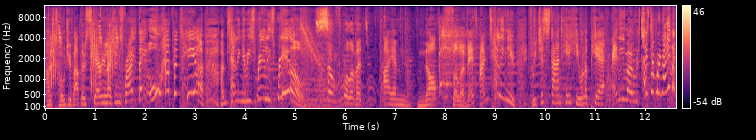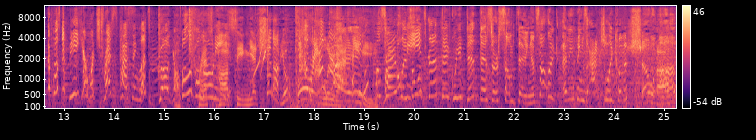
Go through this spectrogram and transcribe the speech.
I've told you about those scary legends, right? They all happened here. I'm telling you, he's real, he's real. So full of it. I am not full of it. I'm telling you, if we just stand here, he will appear any moment. I said we're not even supposed to be here. We're trespassing. Let's go. You're Oh, full of baloney. trespassing. Yeah, shut up. You're boring, Luna. Hey. What's wrong with me? someone's gonna think we did this or something. It's not like anything's actually gonna show Uh, up.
